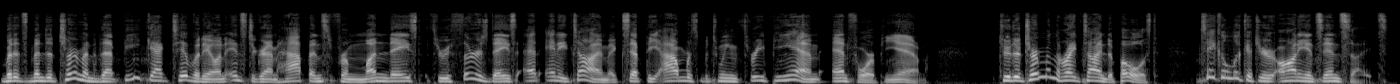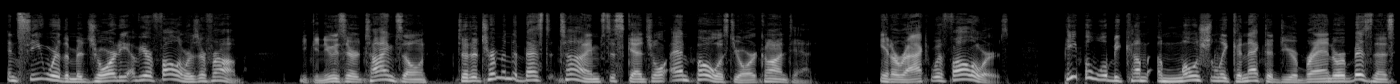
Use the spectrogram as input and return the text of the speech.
but it's been determined that peak activity on Instagram happens from Mondays through Thursdays at any time except the hours between 3 p.m. and 4 p.m. To determine the right time to post, take a look at your audience insights and see where the majority of your followers are from. You can use their time zone to determine the best times to schedule and post your content. Interact with followers. People will become emotionally connected to your brand or business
